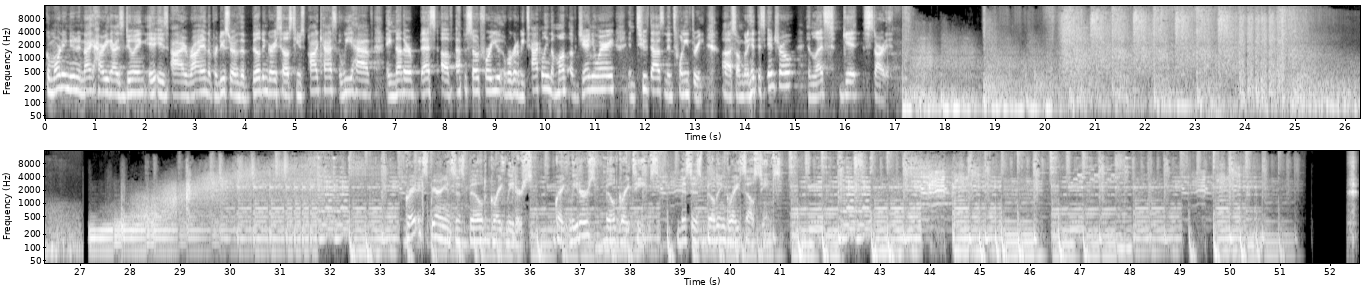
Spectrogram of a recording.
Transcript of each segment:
Good morning, noon, and night. How are you guys doing? It is I, Ryan, the producer of the Building Great Sales Teams podcast. We have another best of episode for you. We're going to be tackling the month of January in 2023. Uh, so I'm going to hit this intro and let's get started. Great experiences build great leaders. Great leaders build great teams. This is Building Great Sales Teams.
